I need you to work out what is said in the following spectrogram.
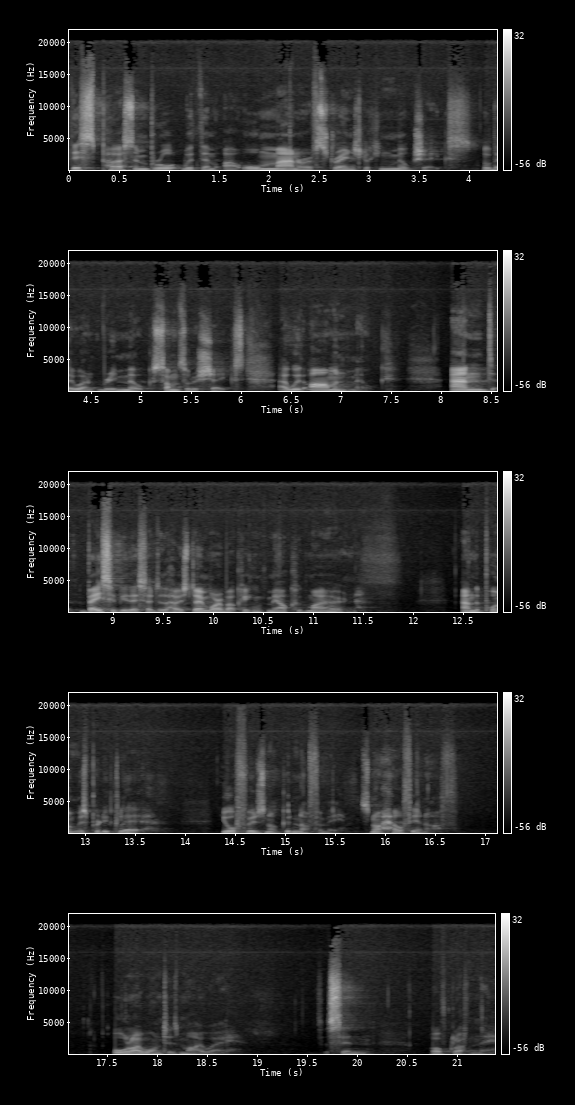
this person brought with them all manner of strange looking milkshakes. Well, they weren't really milk, some sort of shakes, uh, with almond milk. And basically, they said to the host, Don't worry about cooking for me, I'll cook my own. And the point was pretty clear Your food's not good enough for me, it's not healthy enough. All I want is my way. It's a sin of gluttony.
